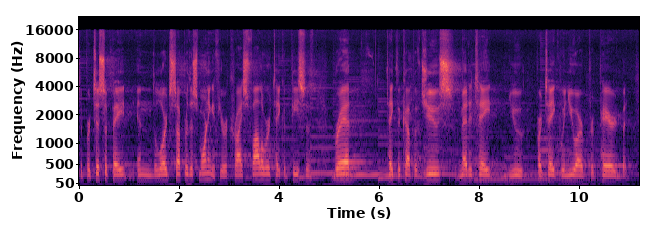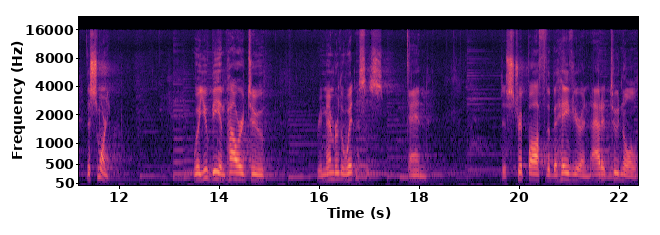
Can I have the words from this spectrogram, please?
to participate in the Lord's Supper this morning. If you're a Christ follower, take a piece of bread, take the cup of juice, meditate. You partake when you are prepared. But this morning, will you be empowered to remember the witnesses and to strip off the behavior and attitudinal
